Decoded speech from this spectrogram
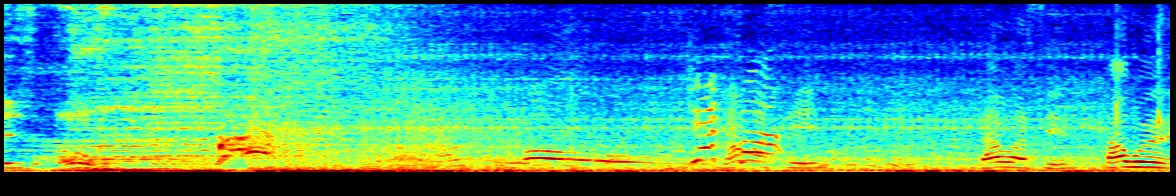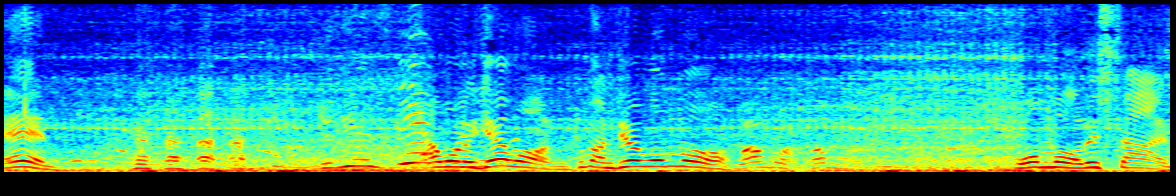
is over. Jackpot! That was it. That weren't in. Did you see I want to get one. Come on, do one more. One more, one more. One more this time.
